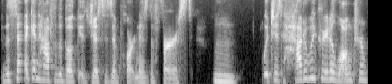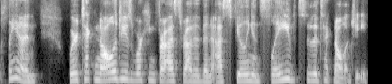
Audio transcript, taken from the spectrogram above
the second half of the book is just as important as the first. Mm which is how do we create a long term plan where technology is working for us rather than us feeling enslaved to the technology?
